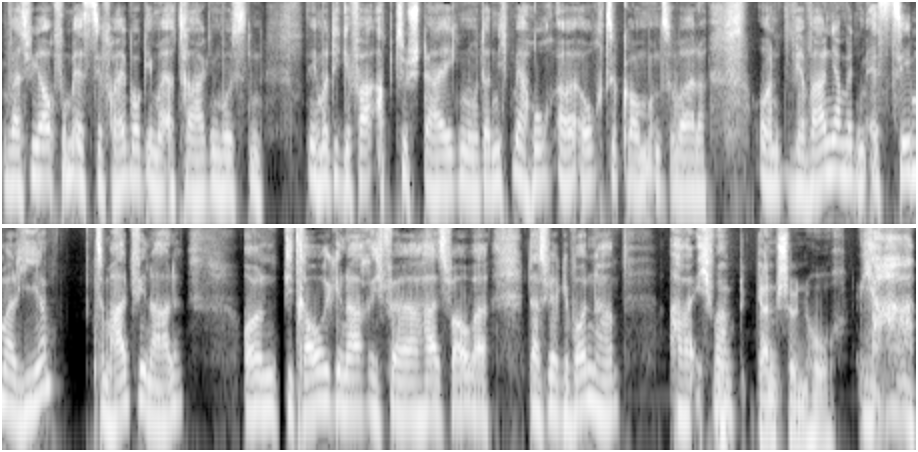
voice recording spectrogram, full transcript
was wir auch vom SC Freiburg immer ertragen mussten. Immer die Gefahr abzusteigen oder nicht mehr hoch, äh, hochzukommen und so weiter. Und wir waren ja mit dem SC mal hier zum Halbfinale und die traurige Nachricht für HSV war, dass wir gewonnen haben. Aber ich war. Und ganz schön hoch. Ja,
